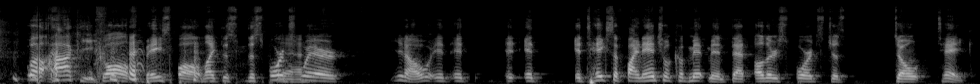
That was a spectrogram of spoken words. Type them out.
well, hockey, golf, baseball, like the the sports yeah. where you know it, it it it it takes a financial commitment that other sports just don't take.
